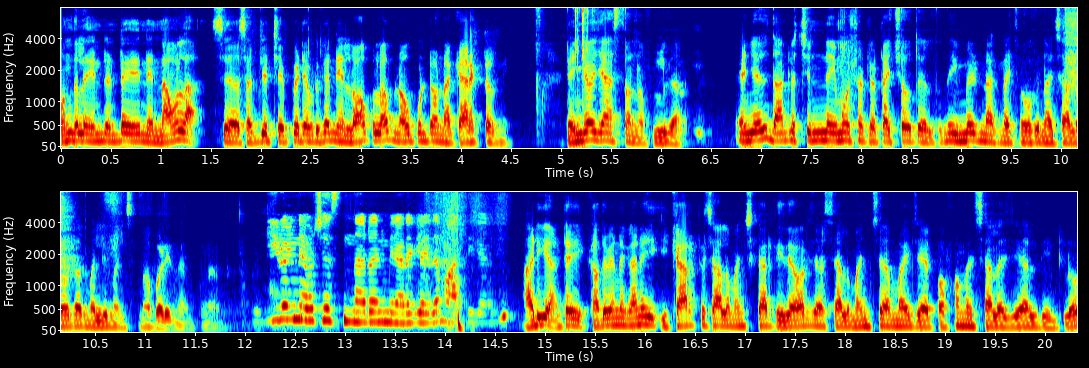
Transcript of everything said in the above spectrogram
ముందర ఏంటంటే నేను నవల సబ్జెక్ట్ చెప్పేటప్పుడు కానీ నేను లోపల లోపల నవ్వుకుంటా ఉన్నా క్యారెక్టర్ని ఎంజాయ్ చేస్తా ఉన్నా ఫుల్గా ఎంజాయ్ చేసి దాంట్లో చిన్న ఎమోషన్ అట్లా టచ్ అవుతూ వెళ్తుంది. ఇమ్మీడియట్ నాకు నచ్చి ఒక నాకు చాలా రోజులు మళ్ళీ మంచి సినిమా పడింది అనుకున్నాను. హీరోయిన్ ఎవరు చేస్తున్నారు అని మీరు అడగలేదా మారుతి గారిని? అడిగా అంటే ఈ కథ వినగానే ఈ క్యారెక్టర్ చాలా మంచి క్యారెక్టర్ ఇది ఎవరు చేస్తే చాలా మంచి అమ్మాయి చేయాలి పర్ఫార్మెన్స్ చాలా చేయాలి దీంట్లో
